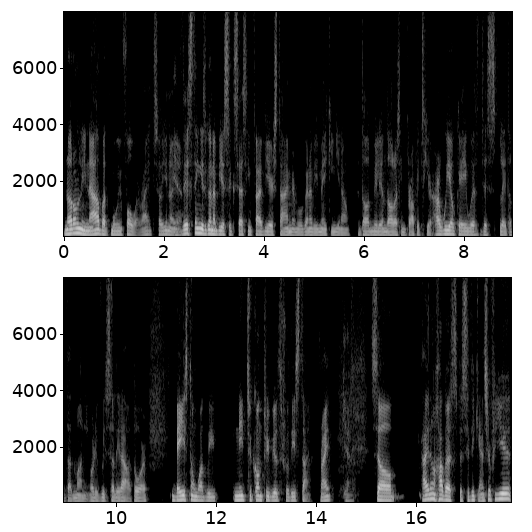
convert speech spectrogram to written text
not only now but moving forward right? So you know yeah. if this thing is going to be a success in five years time and we're going to be making you know a million dollars in profits here are we okay with this split of that money? Or if we sell it out? Or based on what we need to contribute through this time, right? Yeah. So I don't have a specific answer for you,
